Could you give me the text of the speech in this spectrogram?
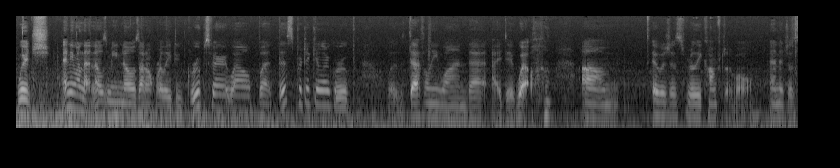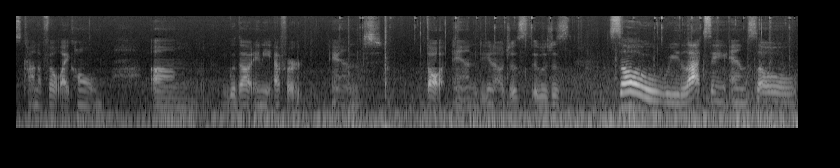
which anyone that knows me knows i don't really do groups very well but this particular group was definitely one that i did well. Um, it was just really comfortable and it just kind of felt like home um, without any effort and thought and you know just it was just so relaxing and so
